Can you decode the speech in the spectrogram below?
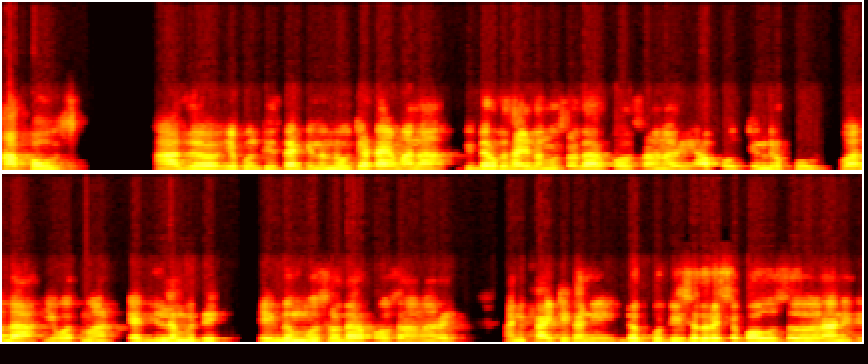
हा पाऊस आज एकोणतीस तारखेला नऊच्या टायमाला विदर्भ साईडला मुसळधार पाऊस राहणार आहे. हा पाऊस चंद्रपूर वर्धा यवतमाळ या जिल्ह्यामध्ये एकदम मुसळधार पाऊस राहणार आहे. आणि काही ठिकाणी ढगपुटी सदृश्य पाऊस राहण्याची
